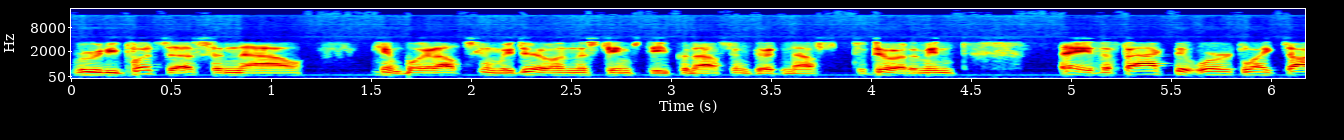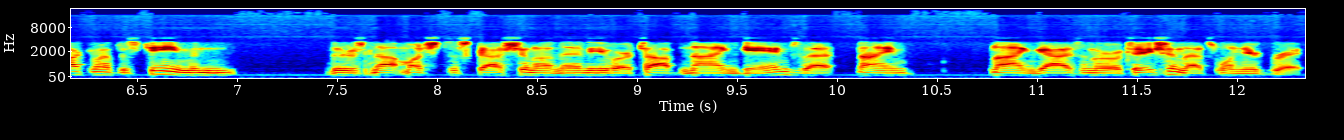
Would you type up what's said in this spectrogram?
Rudy puts us. And now, can, what else can we do? And this team's deep enough and good enough to do it. I mean, hey, the fact that we're like talking about this team and there's not much discussion on any of our top nine games, that nine nine guys in the rotation, that's when you're great.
